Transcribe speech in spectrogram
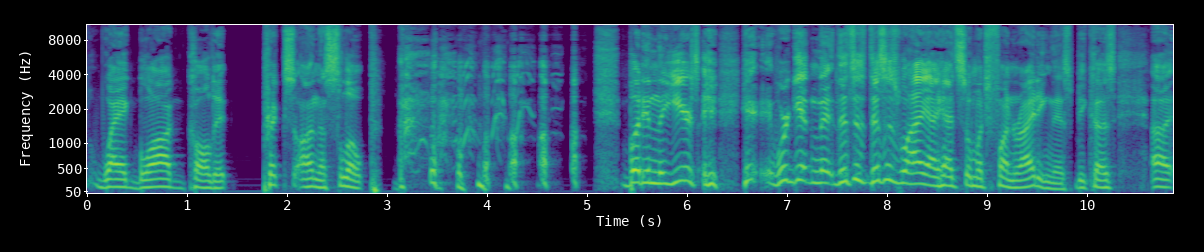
Wag blog called it pricks on the slope. but in the years we're getting this is this is why I had so much fun writing this because uh,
